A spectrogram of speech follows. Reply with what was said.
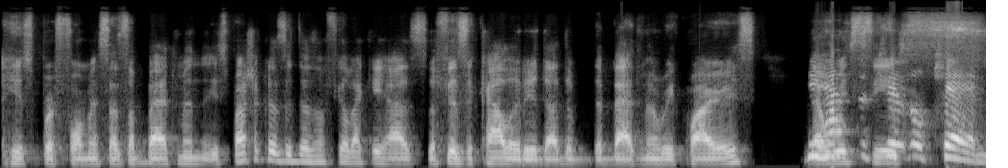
his performance as a Batman, especially because it doesn't feel like he has the physicality that the, the Batman requires. He has the chisel chin.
